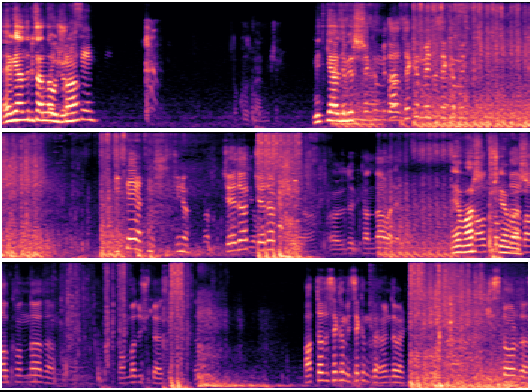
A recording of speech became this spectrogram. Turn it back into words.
Ev geldi bir tane daha ucuna. Kesin. 9 mermi ucu. Mid geldi bir. Second mid daha. Second mid. Second mid. İste yatmış Cino. C4 C4. Ya, Öldü bir tane daha var ev. Ev var. Balkonda var. balkonda adam. ya. Bomba düştü ya second'da. Atladı second second önde Berk. İkisi de orada.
